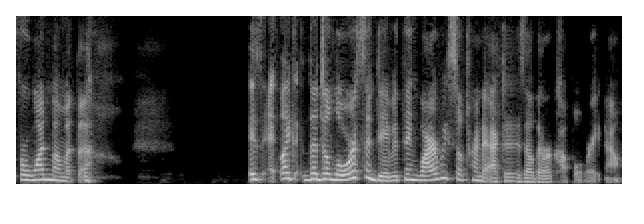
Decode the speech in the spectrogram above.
for one moment though, is it- like the Dolores and David thing. Why are we still trying to act as though they're a couple right now?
